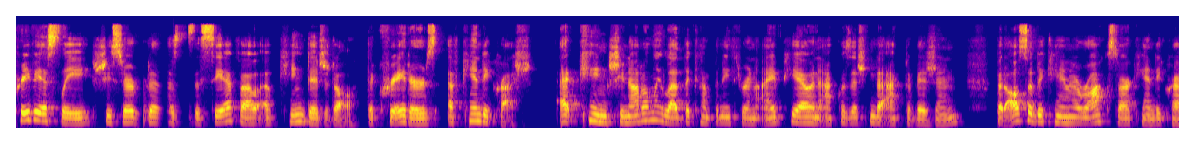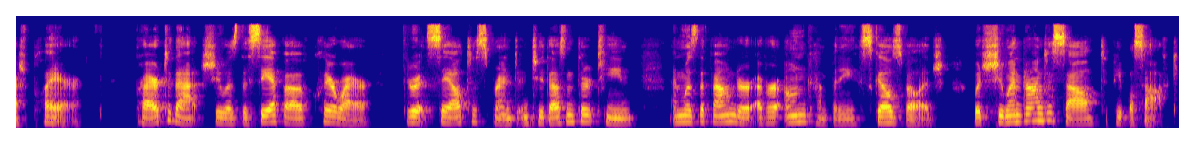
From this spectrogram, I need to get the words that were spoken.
Previously, she served as the CFO of King Digital, the creators of Candy Crush. At King, she not only led the company through an IPO and acquisition to Activision, but also became a rockstar Candy Crush player. Prior to that, she was the CFO of Clearwire through its sale to Sprint in 2013 and was the founder of her own company, Skills Village, which she went on to sell to PeopleSoft.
